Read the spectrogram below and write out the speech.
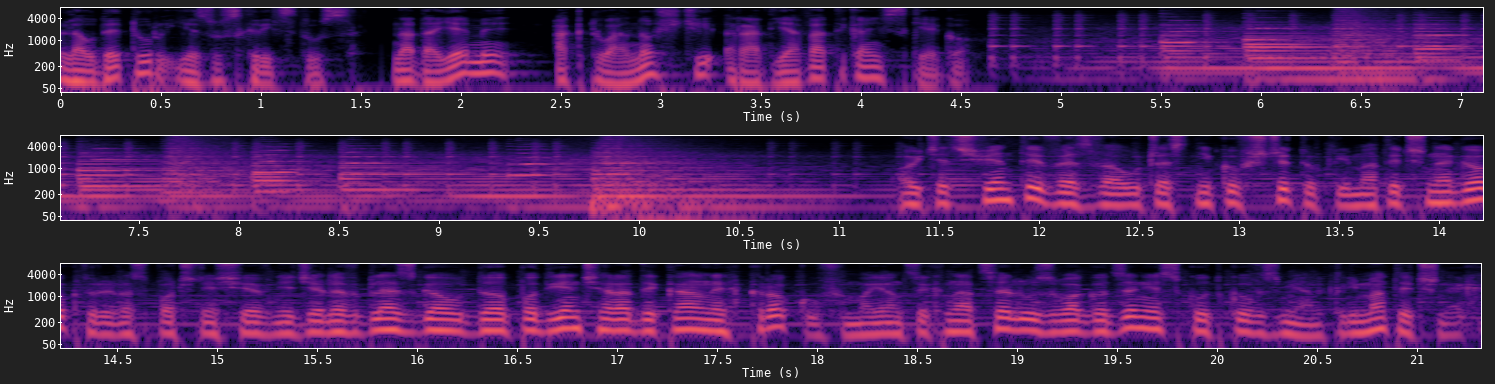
Laudetur Jezus Chrystus. Nadajemy aktualności Radia Watykańskiego. Ojciec Święty wezwał uczestników szczytu klimatycznego, który rozpocznie się w niedzielę w Glasgow, do podjęcia radykalnych kroków mających na celu złagodzenie skutków zmian klimatycznych.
